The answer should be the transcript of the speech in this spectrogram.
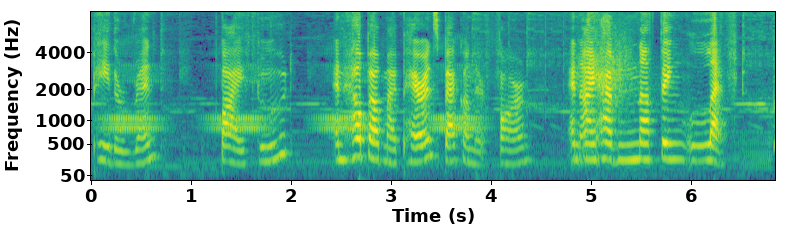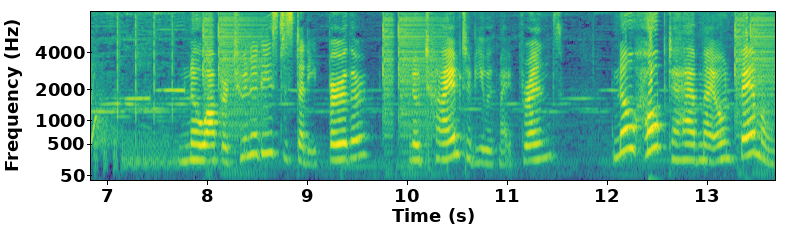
pay the rent, buy food, and help out my parents back on their farm, and I have nothing left. No opportunities to study further, no time to be with my friends, no hope to have my own family.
